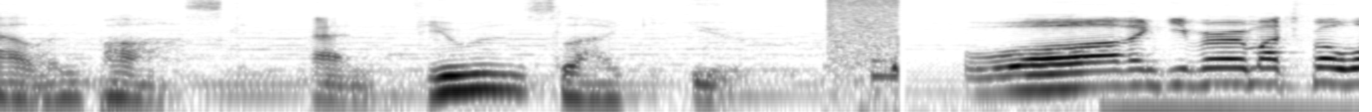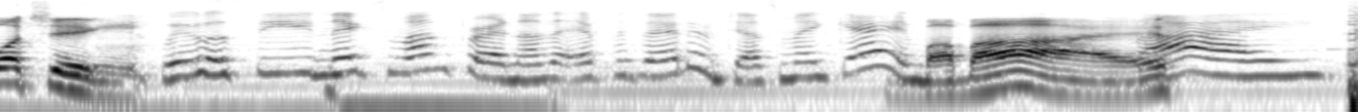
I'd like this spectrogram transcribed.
Alan Pask, and viewers like you. Well, thank you very much for watching. We will see you next month for another episode of Just Make Game. Bye-bye. Bye.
